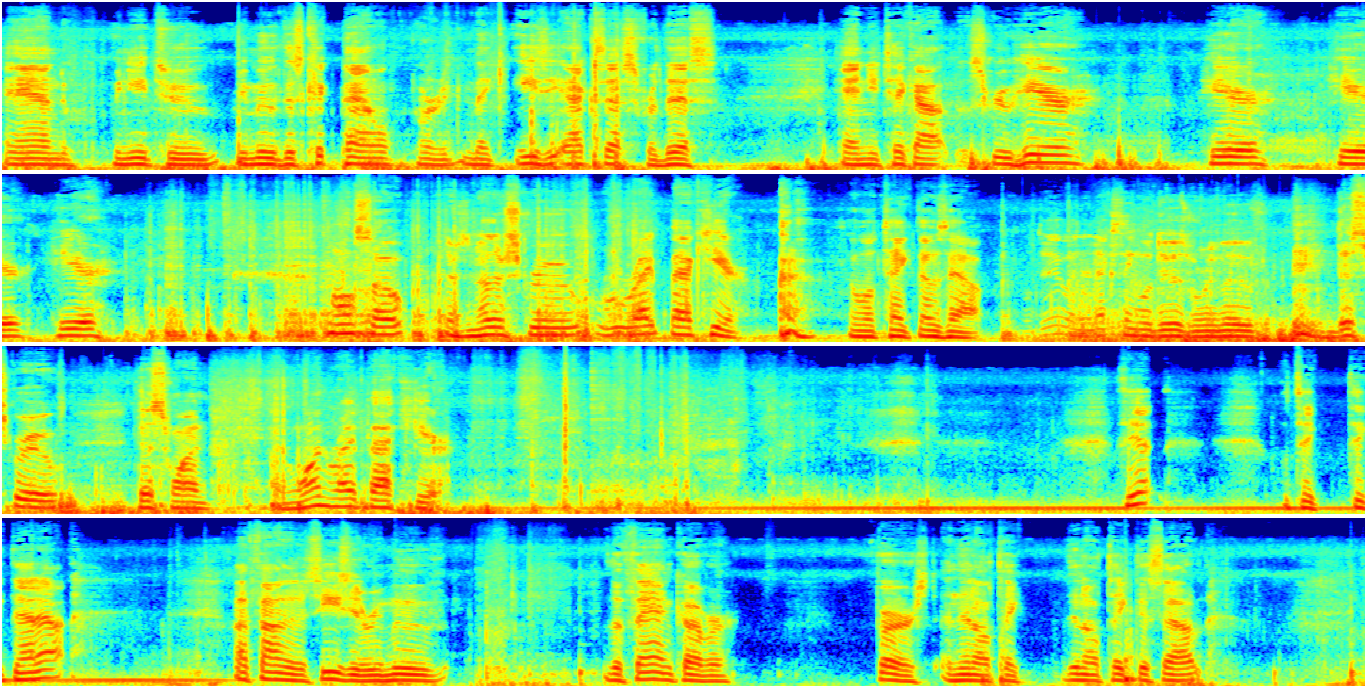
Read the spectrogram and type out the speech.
and we need to remove this kick panel in order to make easy access for this. And you take out the screw here here here here. Also there's another screw right back here. So we'll take those out. We'll do and the next thing we'll do is we'll remove this screw this one and one right back here See it? We'll take, take that out. I found that it's easy to remove the fan cover first and then I'll take then I'll take this out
